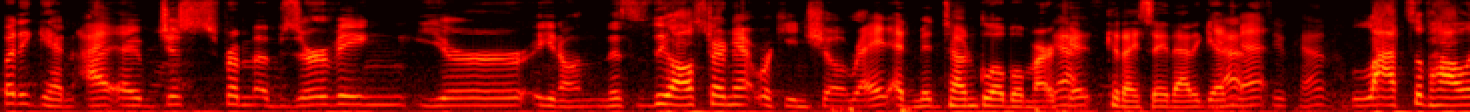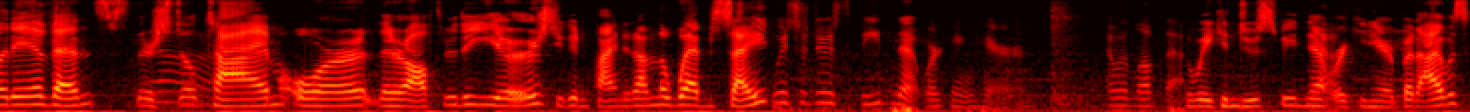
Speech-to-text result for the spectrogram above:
But again, I, I just from observing your, you know, this is the All Star Networking Show, right? At Midtown Global Market. Yes. Could I say that again, yes, Matt? you can. Lots of holiday events. There's still time, or they're all through the years. You can find it on the website. We should do speed networking here. I would love that. We can do speed networking here, but I was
